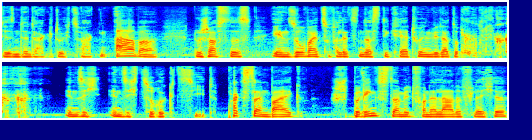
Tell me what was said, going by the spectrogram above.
diesen Tentakel durchzuhacken. Aber du schaffst es, ihn so weit zu verletzen, dass die Kreatur ihn wieder so in sich, in sich zurückzieht. Packst dein Bike, springst damit von der Ladefläche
